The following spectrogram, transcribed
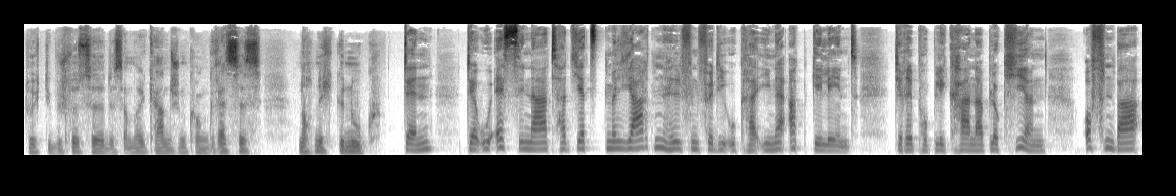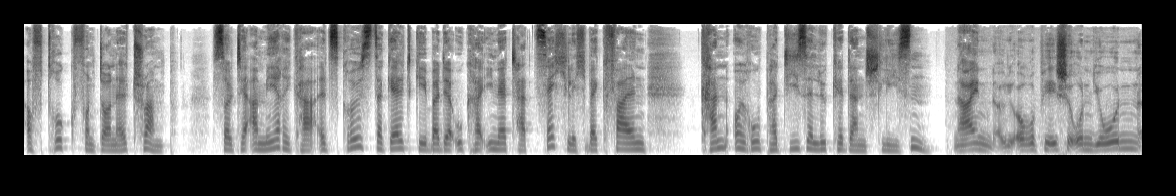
durch die Beschlüsse des amerikanischen Kongresses, noch nicht genug. Denn der US-Senat hat jetzt Milliardenhilfen für die Ukraine abgelehnt. Die Republikaner blockieren, offenbar auf Druck von Donald Trump. Sollte Amerika als größter Geldgeber der Ukraine tatsächlich wegfallen, kann Europa diese Lücke dann schließen? Nein, die Europäische Union,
